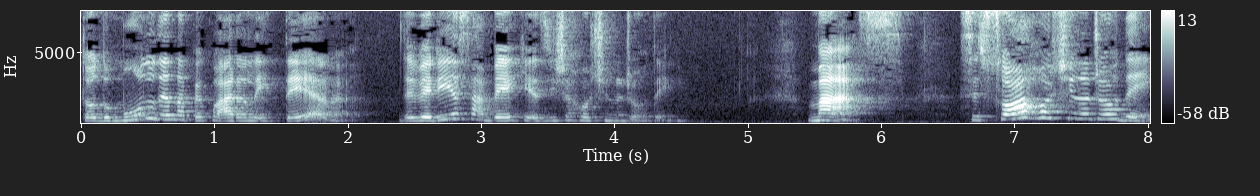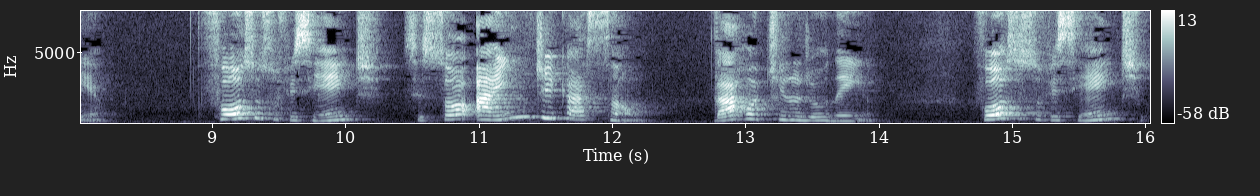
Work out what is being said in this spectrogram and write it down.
Todo mundo dentro da pecuária leiteira deveria saber que existe a rotina de ordenha. Mas, se só a rotina de ordenha fosse o suficiente, se só a indicação da rotina de ordenha fosse o suficiente,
